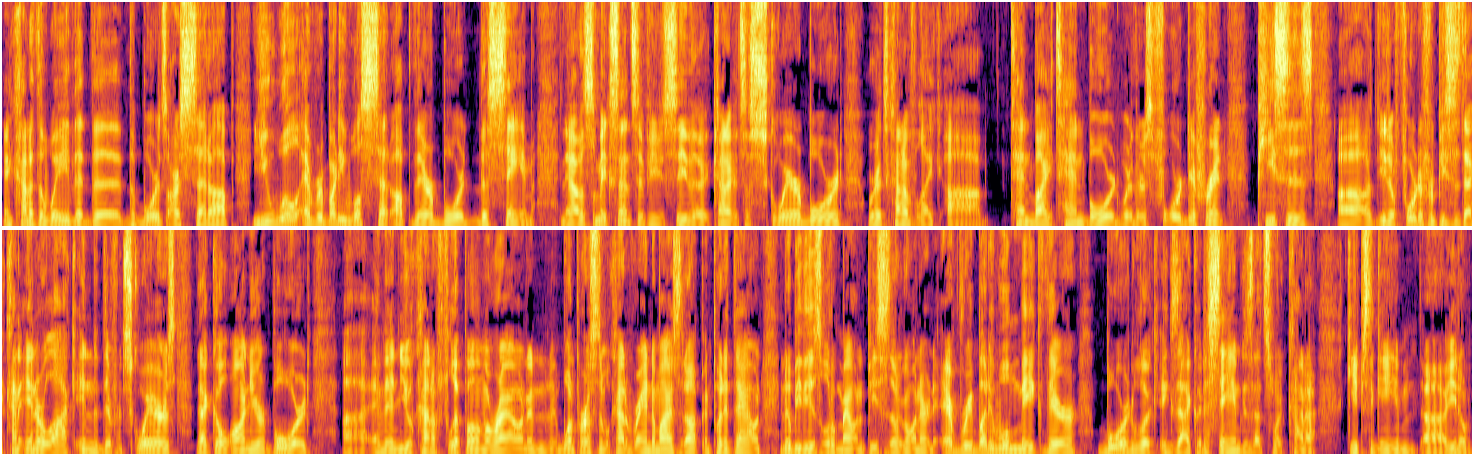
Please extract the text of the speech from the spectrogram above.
and kind of the way that the, the boards are set up you will, everybody will set up their board the same. Now, this will make sense if you see the kind of, it's a square board where it's kind of like, uh, 10 by 10 board where there's four different pieces, uh, you know, four different pieces that kind of interlock in the different squares that go on your board. Uh, and then you'll kind of flip them around and one person will kind of randomize it up and put it down. And it'll be these little mountain pieces that are going there. And everybody will make their board look exactly the same because that's what kind of keeps the game, uh, you know,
